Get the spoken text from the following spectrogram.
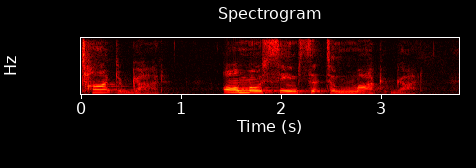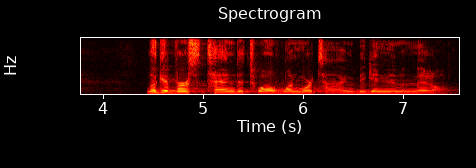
taunt God, almost seems to, to mock God. Look at verse 10 to 12 one more time, beginning in the middle.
